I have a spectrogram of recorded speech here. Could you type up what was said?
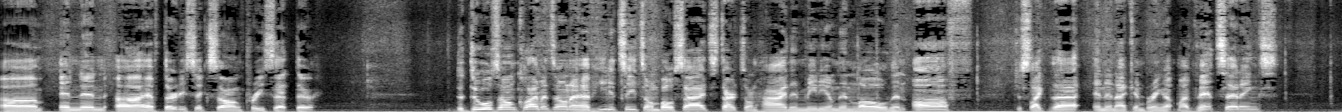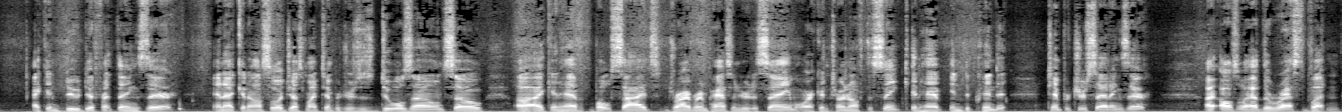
Um, and then uh, I have 36 song preset there. The dual zone climate zone, I have heated seats on both sides. Starts on high, then medium, then low, then off. Just like that. And then I can bring up my vent settings. I can do different things there and I can also adjust my temperatures as dual zone. So uh, I can have both sides, driver and passenger, the same, or I can turn off the sync and have independent temperature settings there. I also have the rest button.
